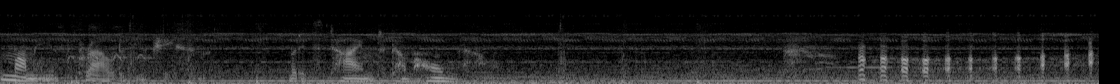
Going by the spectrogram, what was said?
Mommy is proud of you, Jason. But it's time to come home now.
